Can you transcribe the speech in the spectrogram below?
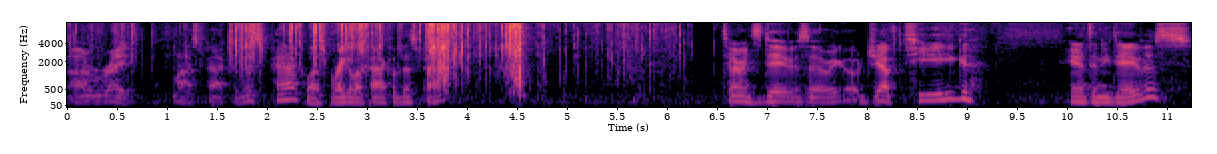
July. All right. Last pack of this pack. Last regular pack of this pack. Terence Davis. There we go. Jeff Teague. Anthony Davis.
